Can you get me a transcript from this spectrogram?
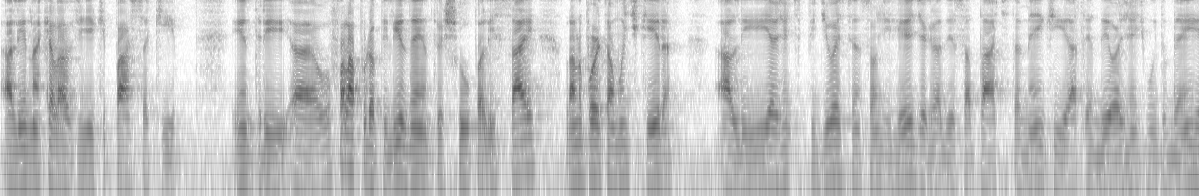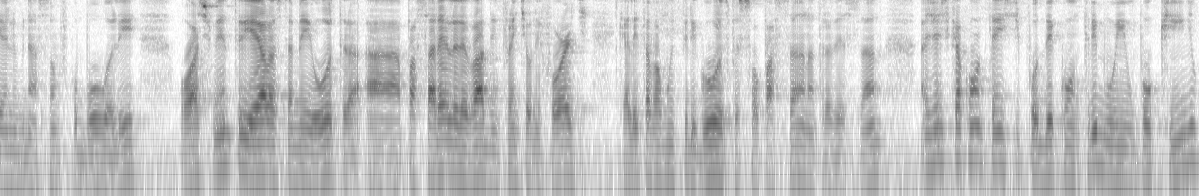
ali naquela via que passa aqui entre, uh, vou falar por apelido, né, entre Chupa ali, sai lá no Portal Mantiqueira Ali a gente pediu a extensão de rede, agradeço a Tati também, que atendeu a gente muito bem, a iluminação ficou boa ali, ótimo. Entre elas também outra, a passarela elevada em frente ao Uniforte, que ali estava muito perigoso, o pessoal passando, atravessando. A gente fica contente de poder contribuir um pouquinho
